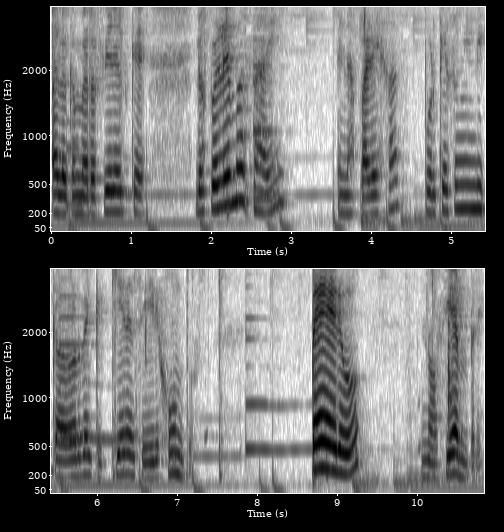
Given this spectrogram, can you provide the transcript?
a lo que me refiero es que los problemas hay en las parejas porque es un indicador de que quieren seguir juntos. Pero no siempre.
